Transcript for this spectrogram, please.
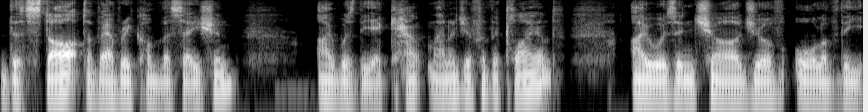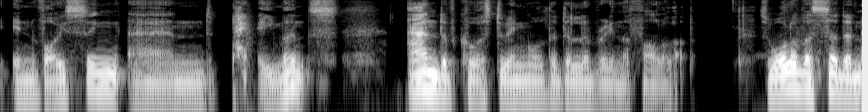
the start of every conversation. I was the account manager for the client. I was in charge of all of the invoicing and payments, and of course, doing all the delivery and the follow up. So, all of a sudden,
